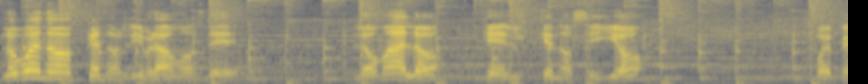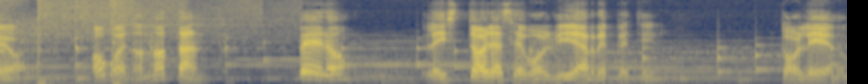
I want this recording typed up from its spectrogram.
Lo bueno que nos libramos de Lo malo que el que nos siguió fue peor. O bueno, no tanto. Pero la historia se volvía a repetir. Toledo.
